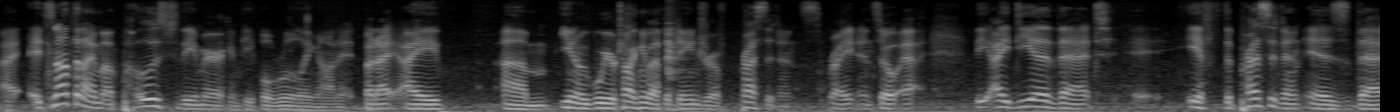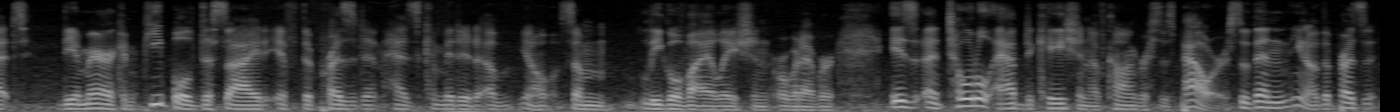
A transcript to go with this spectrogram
I, it's not that I'm opposed to the American people ruling on it, but I, I um, you know, we were talking about the danger of precedents, right? And so uh, the idea that uh, if the precedent is that the American people decide if the president has committed a, you know, some legal violation or whatever, is a total abdication of Congress's power. So then, you know, the president,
